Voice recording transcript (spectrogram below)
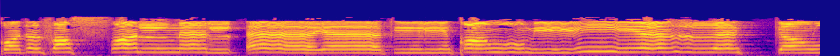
قد فصلنا الآيات لقوم يذكرون.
